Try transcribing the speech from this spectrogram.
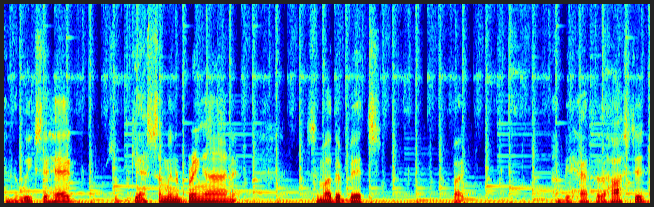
in the weeks ahead. Some guests I'm going to bring on, and some other bits. But on behalf of the hostage,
